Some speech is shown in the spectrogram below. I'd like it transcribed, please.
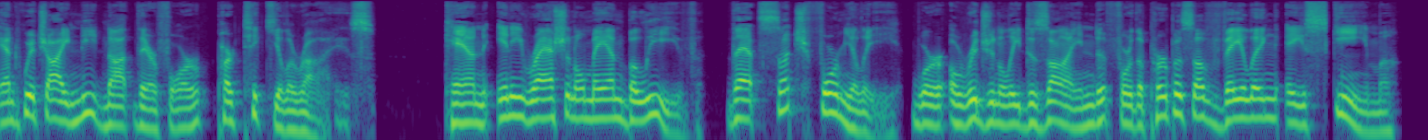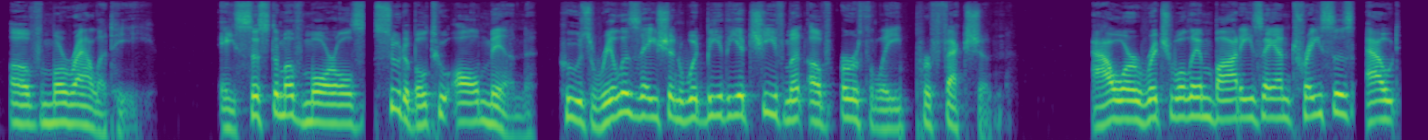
and which I need not therefore particularize. Can any rational man believe that such formulae were originally designed for the purpose of veiling a scheme of morality, a system of morals suitable to all men, whose realization would be the achievement of earthly perfection. Our ritual embodies and traces out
